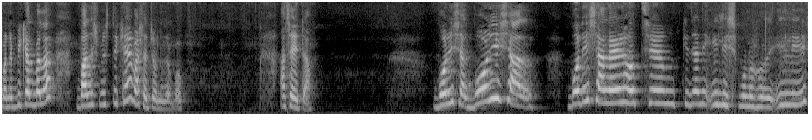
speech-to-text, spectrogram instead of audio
মানে বিকালবেলা বালিশ মিষ্টি খেয়ে বাসায় চলে যাব। আচ্ছা এটা। বরিশাল বরিশাল। বরিশালের হচ্ছে কি জানি ইলিশ মনে হয়, ইলিশ,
